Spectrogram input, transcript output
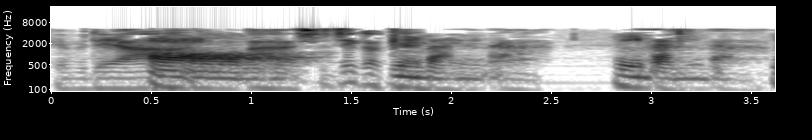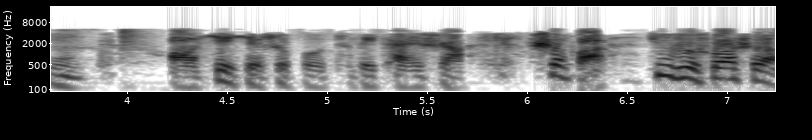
对不对呀？哦啊，是这个概念啊。明白明白，嗯，好，谢谢师傅慈悲开示啊。师傅啊，就是说是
